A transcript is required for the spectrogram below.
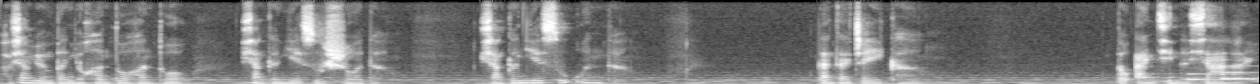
好像原本有很多很多想跟耶稣说的，想跟耶稣问的。但在这一刻，都安静了下来。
